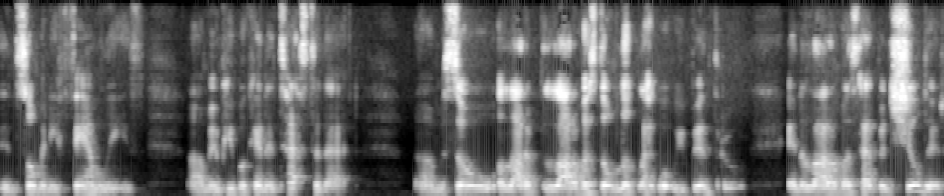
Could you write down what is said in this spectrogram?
in so many families, um, and people can attest to that. Um, so a lot of a lot of us don't look like what we've been through, and a lot of us have been shielded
